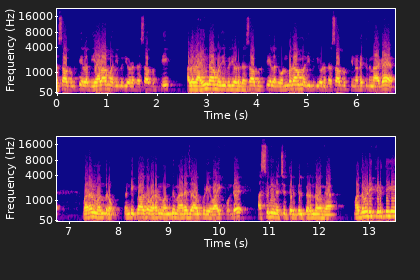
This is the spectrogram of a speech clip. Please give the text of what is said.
தசா புக்தி அல்லது ஏழாம் அதிபதியோட தசா புக்தி அல்லது ஐந்தாம் அதிபதியோட தசா புக்தி அல்லது ஒன்பதாம் அதிபதியோட தசா புக்தி நடக்குதுனாக வரன் வந்துடும் கண்டிப்பாக வரன் வந்து மேரேஜ் ஆகக்கூடிய வாய்ப்பு உண்டு. அஸ்வினி நட்சத்திரத்தில் பிறந்தவங்க மதுபடி கிருத்திகை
